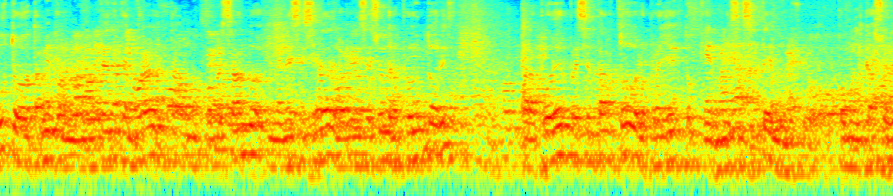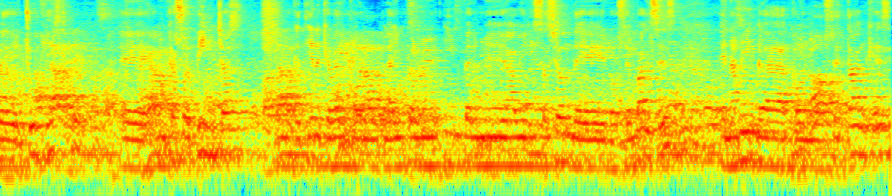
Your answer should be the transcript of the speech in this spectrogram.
justo también con el intendente Moral estábamos conversando en la necesidad de la organización de los productores para poder presentar todos los proyectos que necesitemos, como el caso de Chuquis, eh, como el caso de Pinchas, lo que tiene que ver con la impermeabilización de los embalses, en Aminga con los estanques,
